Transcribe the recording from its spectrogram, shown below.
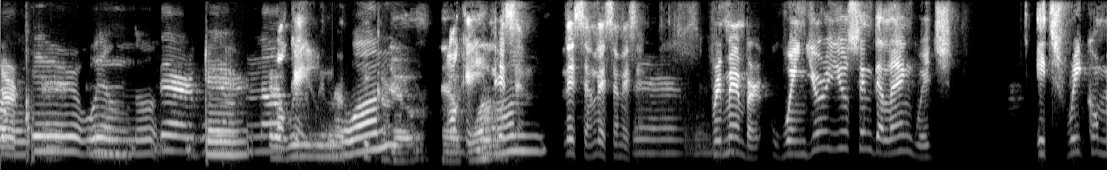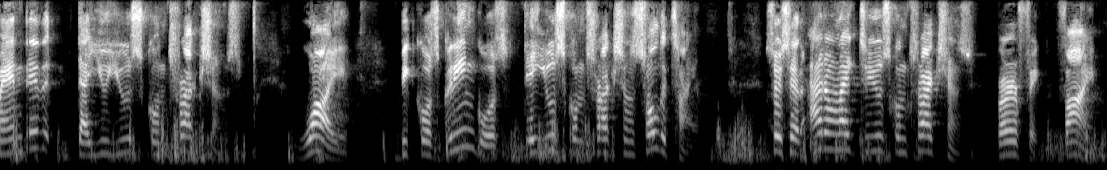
There, There will not. There There- will not Okay. One. Okay, listen, listen, listen, listen. Remember, when you're using the language, it's recommended that you use contractions. Why? Because gringos, they use contractions all the time. So he said, I don't like to use contractions. Perfect, fine.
